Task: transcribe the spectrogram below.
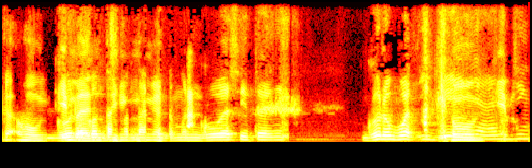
Gak mungkin udah anjing. kontak-kontakin temen gue sih itu anjing. Gue udah buat IG-nya anjing.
